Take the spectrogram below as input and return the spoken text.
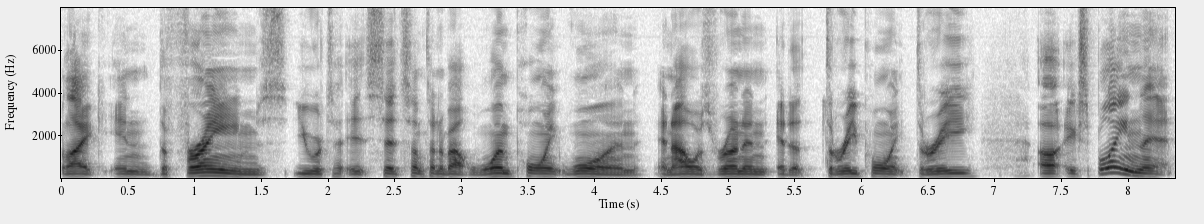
like in the frames you were t- it said something about 1.1 and i was running at a 3.3 uh, explain that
